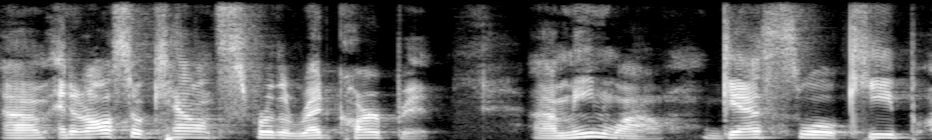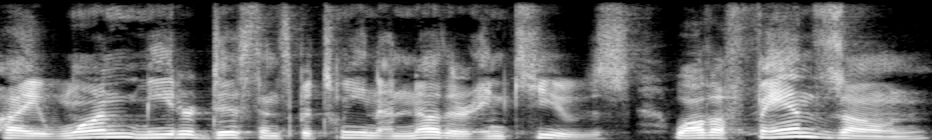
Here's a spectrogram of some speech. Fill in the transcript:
Um, and it also counts for the red carpet. Uh, meanwhile, guests will keep a one meter distance between another in queues, while the fan zone,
